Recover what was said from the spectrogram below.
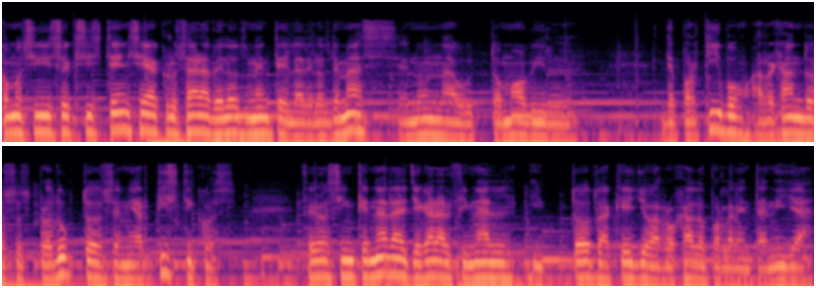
como si su existencia cruzara velozmente la de los demás en un automóvil deportivo, arrejando sus productos semiartísticos, pero sin que nada llegara al final y todo aquello arrojado por la ventanilla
